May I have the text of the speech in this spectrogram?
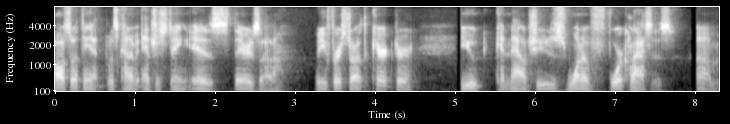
also a thing that was kind of interesting is there's a when you first start the character you can now choose one of four classes. Um,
